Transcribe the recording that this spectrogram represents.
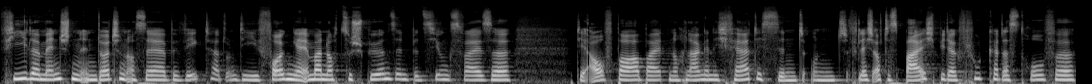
viele Menschen in Deutschland auch sehr bewegt hat und die Folgen ja immer noch zu spüren sind, beziehungsweise die Aufbauarbeiten noch lange nicht fertig sind. Und vielleicht auch das Beispiel der Flutkatastrophe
